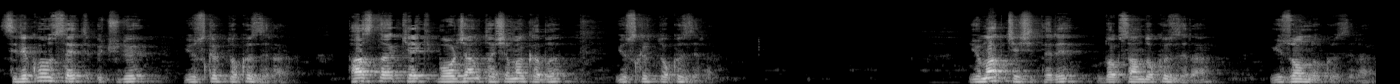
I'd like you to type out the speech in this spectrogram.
Silikon set üçlü 149 lira. Pasta, kek, borcam taşıma kabı 149 lira. Yumak çeşitleri 99 lira, 119 lira.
